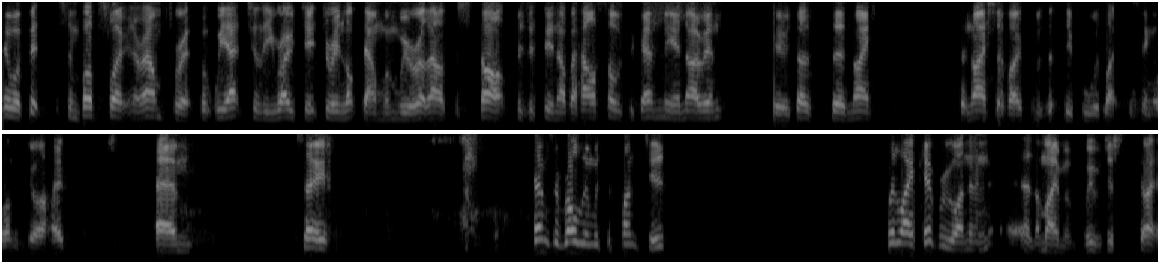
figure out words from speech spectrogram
there were bits and bobs floating around for it, but we actually wrote it during lockdown when we were allowed to start visiting other households again. Me and Owen, who does the nice, the nicer vocals that people would like to sing along to. I hope. Um, so, in terms of rolling with the punches, we're like everyone in, at the moment. We've just kind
